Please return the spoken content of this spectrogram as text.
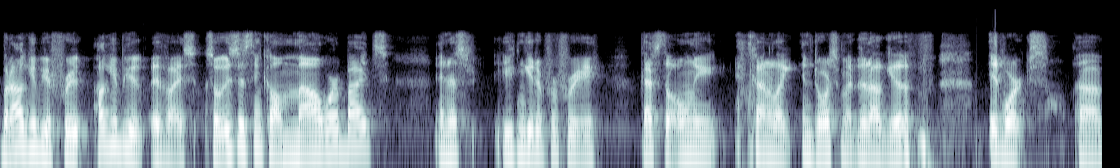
But I'll give you free. I'll give you advice. So it's this thing called malware Malwarebytes, and it's you can get it for free. That's the only kind of like endorsement that I'll give. It works. Uh,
